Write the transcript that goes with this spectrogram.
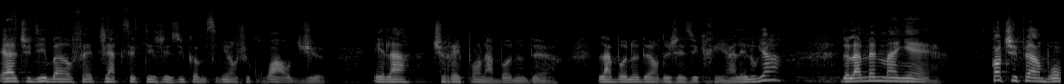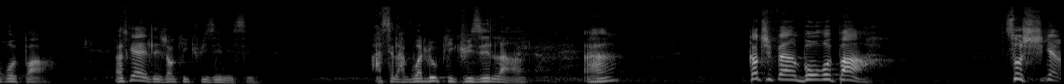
Et là, tu dis, ben, en fait, j'ai accepté Jésus comme Seigneur, je crois en Dieu. Et là, tu répands la bonne odeur, la bonne odeur de Jésus-Christ. Alléluia. De la même manière, quand tu fais un bon repas, est-ce qu'il y a des gens qui cuisinent ici Ah, c'est la Guadeloupe qui cuisine là. Hein? Hein? Quand tu fais un bon repas, sauce chien.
